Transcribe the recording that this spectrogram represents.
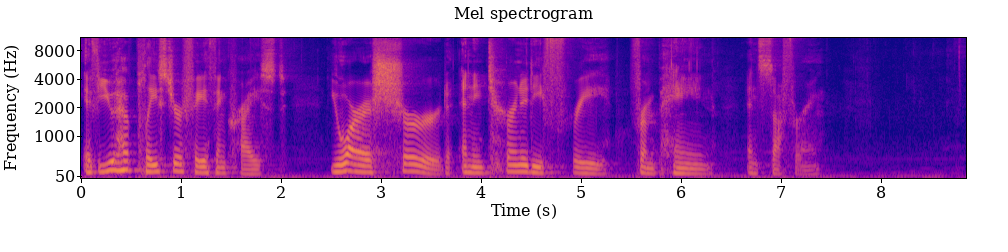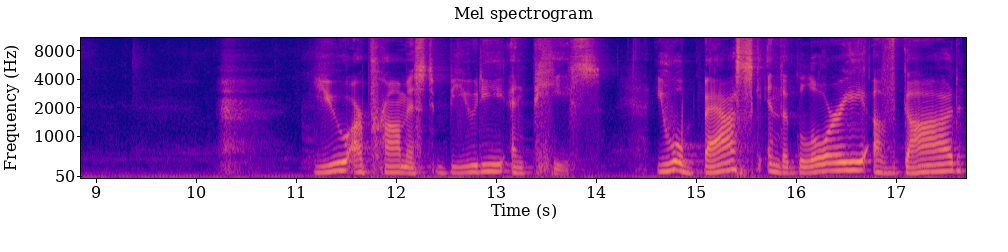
If you have placed your faith in Christ, you are assured an eternity free from pain and suffering. You are promised beauty and peace you will bask in the glory of God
